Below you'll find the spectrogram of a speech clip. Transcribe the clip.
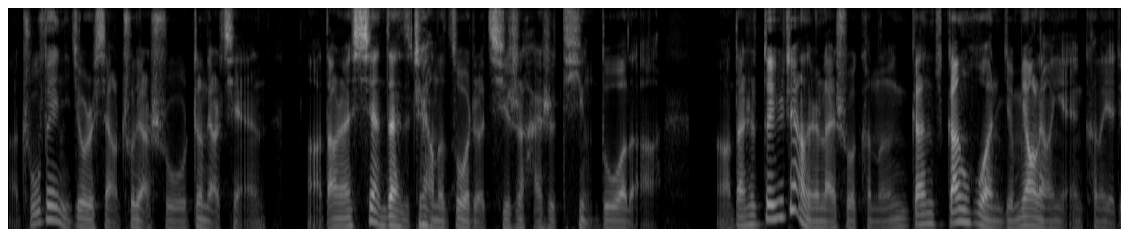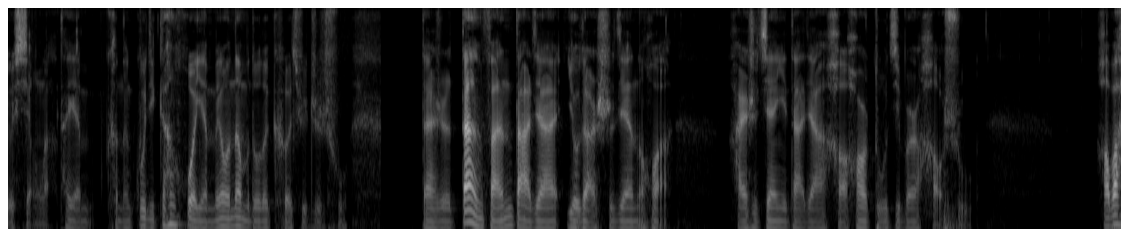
啊，除非你就是想出点书挣点钱啊。当然，现在的这样的作者其实还是挺多的啊啊，但是对于这样的人来说，可能干干货你就瞄两眼，可能也就行了。他也可能估计干货也没有那么多的可取之处。但是，但凡大家有点时间的话，还是建议大家好好读几本好书，好吧？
